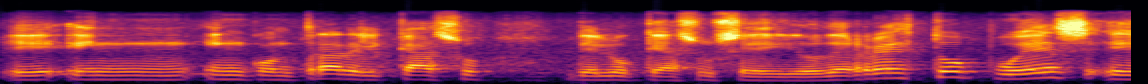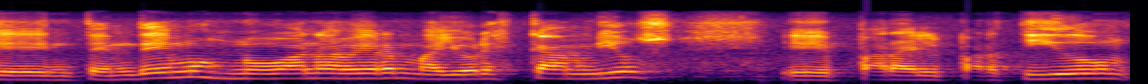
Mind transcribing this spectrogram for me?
eh, encontrar el caso de lo que ha sucedido. De resto, pues eh, entendemos no van a haber mayores cambios eh, para el partido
